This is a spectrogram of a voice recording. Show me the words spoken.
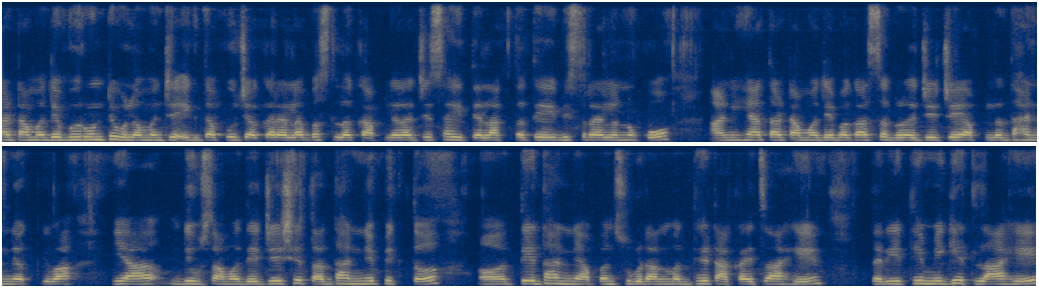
ताटामध्ये भरून ठेवलं म्हणजे एकदा पूजा करायला बसलं का आपल्याला जे साहित्य लागतं ते विसरायला नको. आणि ह्या ताटामध्ये बघा सगळं जे जे आपलं धान्य किंवा या दिवसामध्ये जे शेतात धान्य पिकतं ते धान्य आपण सुगडांमध्ये टाकायचं आहे. तर इथे मी घेतलं आहे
